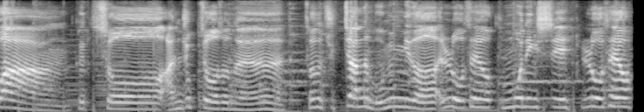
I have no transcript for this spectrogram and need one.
꽝. 그쵸. 안 죽죠 저는. 저는 죽지 않는 몸입니다. 일로 오세요 굿모닝 씨. 일로 오세요.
